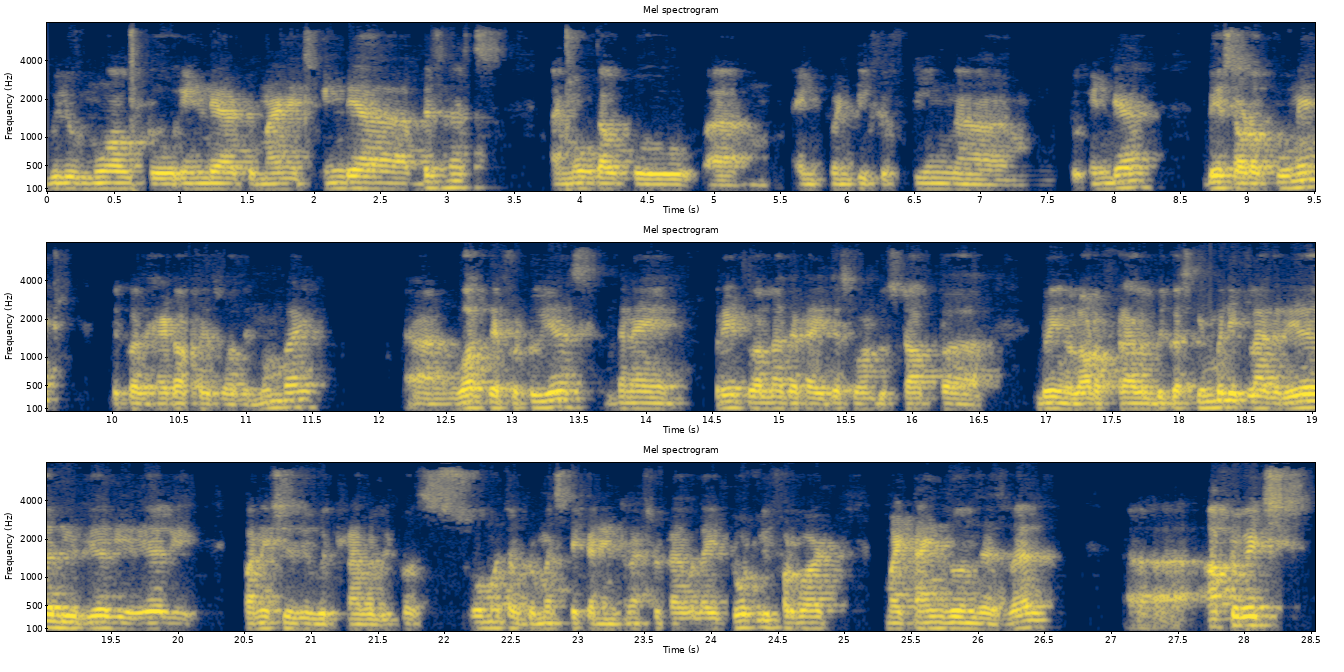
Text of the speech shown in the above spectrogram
"Will you move out to India to manage India business?" I moved out to um, in 2015 um, to India, based out of Pune, because the head office was in Mumbai. Uh, worked there for two years. Then I prayed to Allah that I just want to stop uh, doing a lot of travel because Kimberly Clark really, really, really punishes you with travel because so much of domestic and international travel. I totally forgot my time zones as well. Uh, after which, uh,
